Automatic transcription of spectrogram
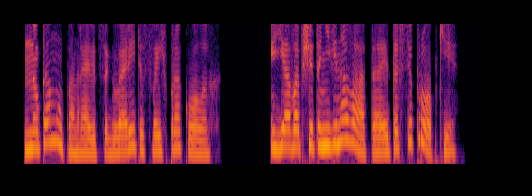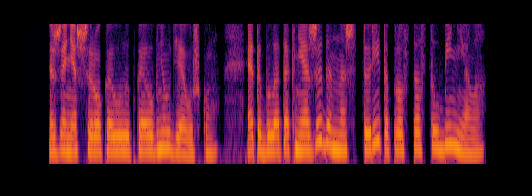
но кому понравится говорить о своих проколах? «Я вообще-то не виновата, это все пробки». Женя с широкой улыбкой обнял девушку. Это было так неожиданно, что Рита просто остолбенела.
